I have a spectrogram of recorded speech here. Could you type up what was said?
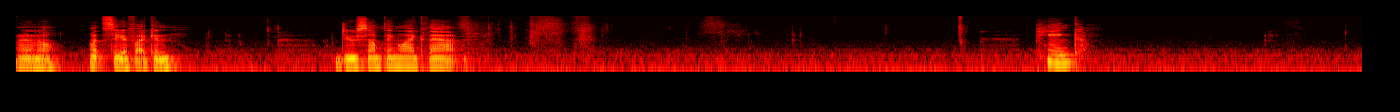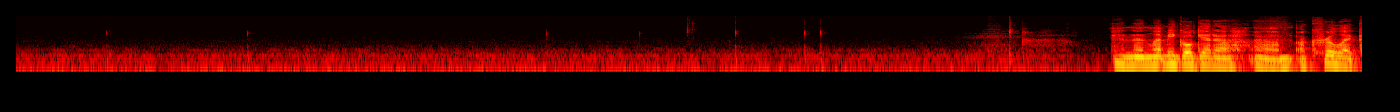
I don't know. Let's see if I can do something like that. Pink. And then let me go get a um, acrylic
